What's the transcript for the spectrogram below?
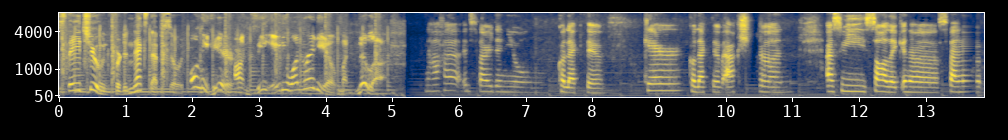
Stay tuned for the next episode. Only here on V81 Radio, Manila. Nakaka-inspire din yung collective care, collective action. As we saw like in a span of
